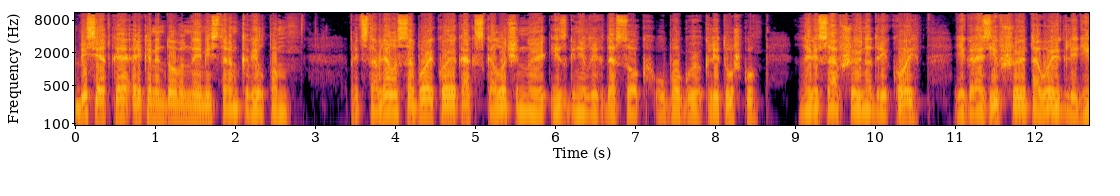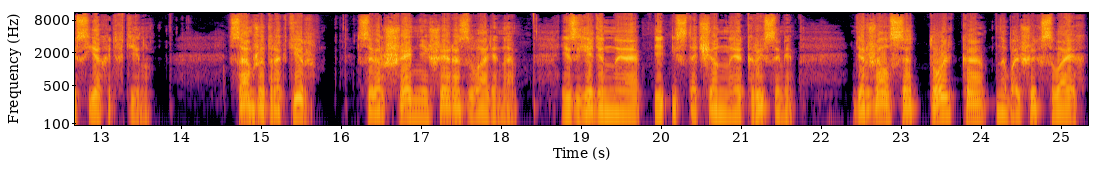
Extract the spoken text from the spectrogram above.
Беседка, рекомендованная мистером Квилпом, представляла собой кое-как сколоченную из гнилых досок убогую клетушку, нависавшую над рекой и грозившую того и гляди съехать в тину. Сам же трактир совершеннейшая развалина, изъеденная и источенная крысами, держался только на больших сваях,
